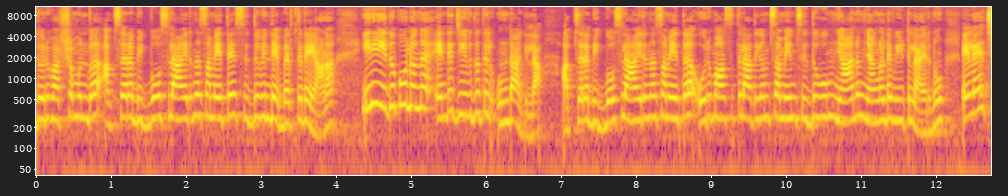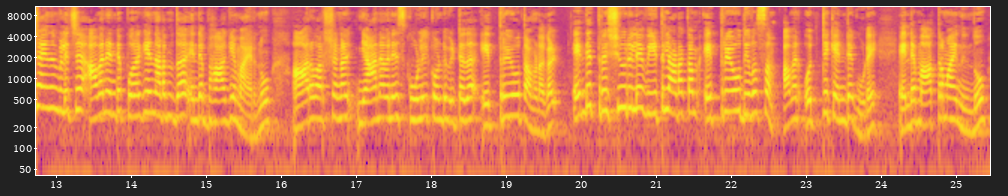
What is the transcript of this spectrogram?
ഇതൊരു വർഷം മുൻപ് അപ്സര ബിഗ് ബോസിലായിരുന്ന സമയത്തെ സിദ്ധുവിന്റെ ബർത്ത്ഡേ ആണ്. ഇനി ഇതുപോലൊന്ന് എന്റെ ജീവിതത്തിൽ ഉണ്ടാകില്ല. അപ്സര ബിഗ് ബോസിലായിരുന്ന സമയത്ത് ഒരു മാസത്തിലധികം സമയം സിദ്ധുവും ഞാനും ഞങ്ങളുടെ വീട്ടിലായിരുന്നു. ഇളയച്ച എന്ന് വിളിച്ച് അവൻ എന്റെ പുറകെ നടന്നത് എന്റെ ഭാഗ്യമായിരുന്നു. ആറു വർഷങ്ങൾ ഞാൻ അവനെ സ്കൂളിൽ കൊണ്ടുവിട്ടത് എത്രയോ തവണകൾ. എന്റെ തൃശൂരിലെ വീട്ടിലടക്കം എത്രയോ ദിവസം അവൻ ഒറ്റയ്ക്ക് എന്റെ കൂടെ എന്റെ മാത്രമായി നിന്നു.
